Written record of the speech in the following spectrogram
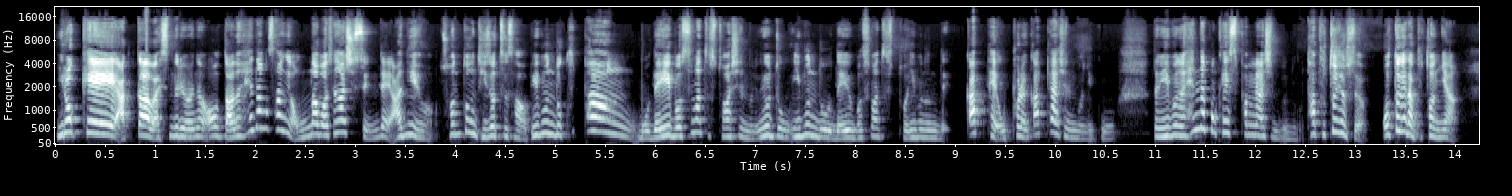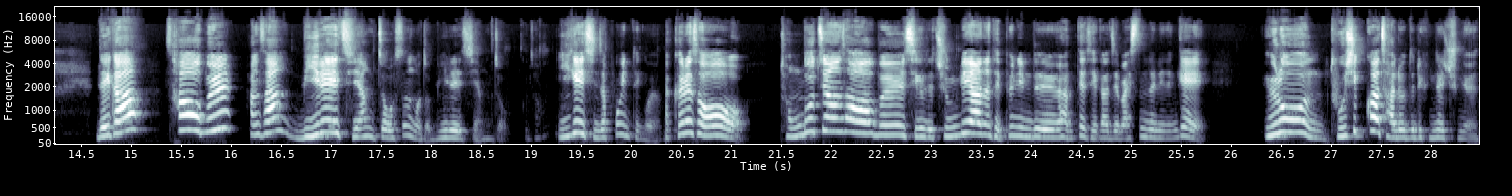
이렇게 아까 말씀드리면 어, 나는 해당 사항이 없나 봐 생각하실 수 있는데 아니에요. 전통 디저트 사업. 이분도 쿠팡 뭐 네이버 스마트 스토어 하시는 분. 이것도 이분도 네이버 스마트 스토어. 이분은 네, 카페 오프라인 카페 하시는 분이고 이분은 핸드폰 케이스 판매하시는 분이고 다 붙으셨어요. 어떻게 다 붙었냐? 내가 사업을 항상 미래지향적으로 쓰는 거죠. 미래지향적. 그죠? 이게 진짜 포인트인 거예요. 그래서 정부 지원 사업을 지금 준비하는 대표님들한테 제가 이제 말씀드리는 게 이런 도식화 자료들이 굉장히 중요해요.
